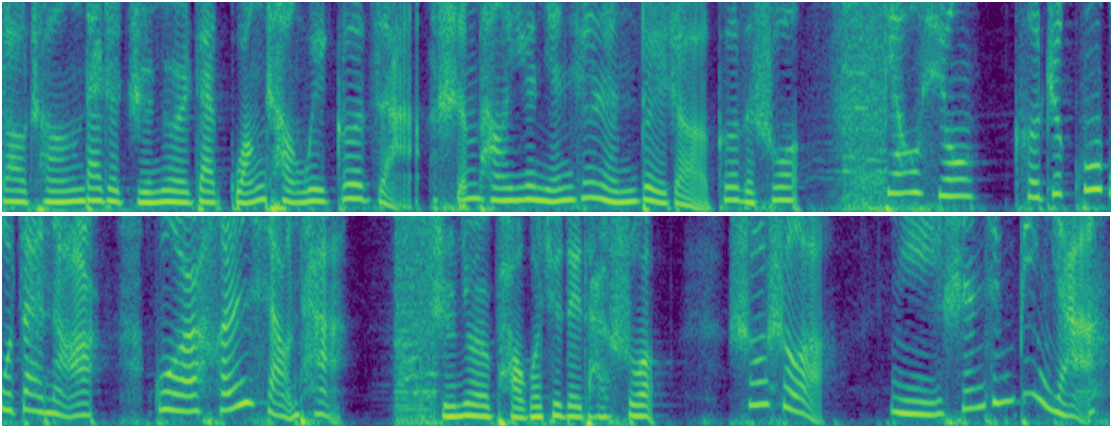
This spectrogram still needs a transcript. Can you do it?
老程带着侄女在广场喂鸽子啊，身旁一个年轻人对着鸽子说：“雕兄，可知姑姑在哪儿？孤儿很想她。”侄女儿跑过去对他说：“叔叔，你神经病呀！”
